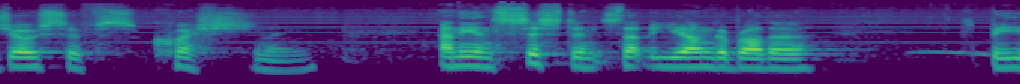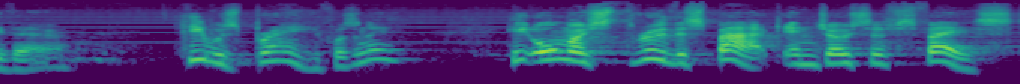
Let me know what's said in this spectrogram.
Joseph's questioning and the insistence that the younger brother be there. He was brave, wasn't he? He almost threw this back in Joseph's face.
